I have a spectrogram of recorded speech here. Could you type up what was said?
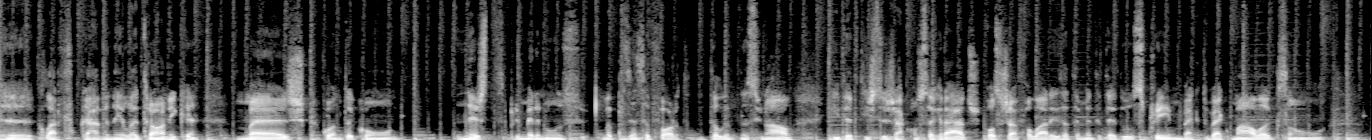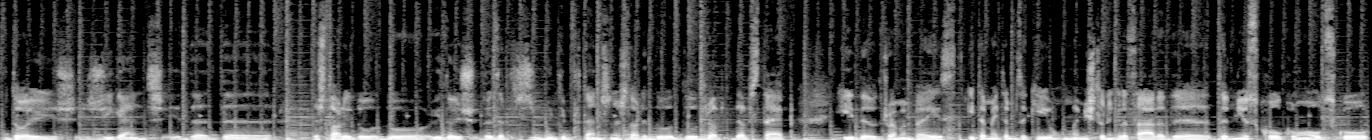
eh, claro, focada na eletrónica, mas que conta com neste primeiro anúncio uma presença forte de talento nacional e de artistas já consagrados. Posso já falar exatamente até do Scream Back to Back Mala, que são dois gigantes da, da, da história do, do e dois, dois artistas muito importantes na história do, do dub- dubstep e do drum and bass. E também temos aqui uma mistura engraçada de, de new school com old school,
